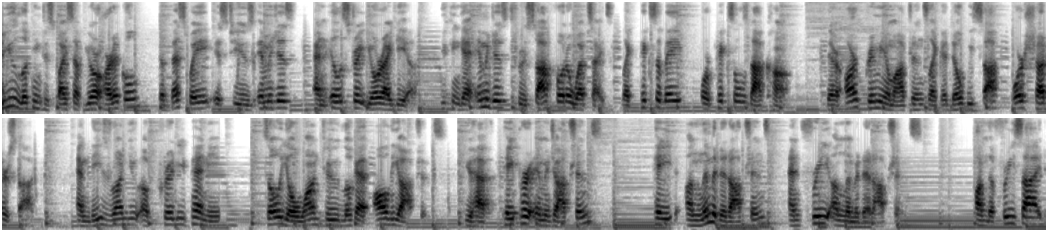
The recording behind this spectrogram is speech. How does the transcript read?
you looking to spice up your article? The best way is to use images and illustrate your idea. You can get images through stock photo websites like Pixabay or Pexels.com. There are premium options like Adobe Stock or Shutterstock, and these run you a pretty penny, so you'll want to look at all the options. You have pay-per image options, paid unlimited options, and free unlimited options. On the free side,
